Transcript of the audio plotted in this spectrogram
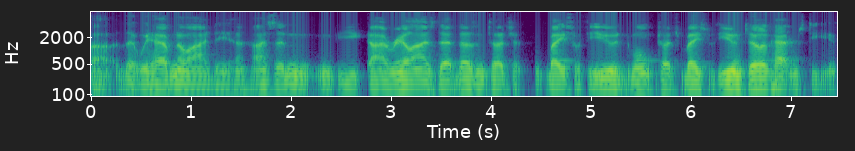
Uh, that we have no idea. I said, you, I realize that doesn't touch base with you. It won't touch base with you until it happens to you.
